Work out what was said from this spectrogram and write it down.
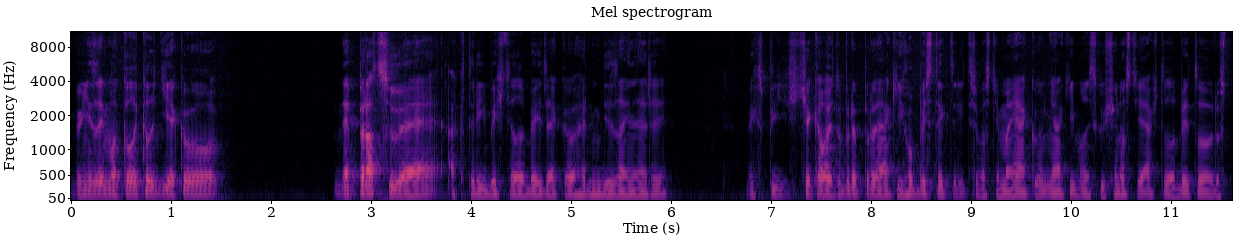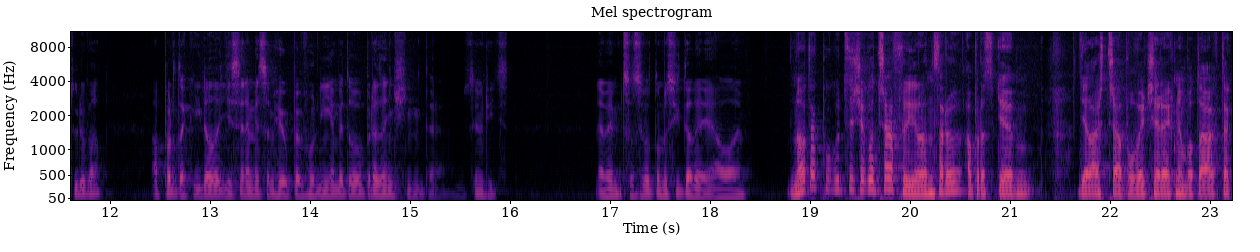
By mě zajímalo, kolik lidí jako nepracuje a který by chtěli být jako herní designéři. Bych spíš čekal, že to bude pro nějaký hobbysty, kteří třeba s tím mají jako nějaký malé zkušenosti a chtěli by to dostudovat. A pro takovýhle lidi si nemyslím, že je úplně vhodný, aby to bylo prezenční, teda, musím říct. Nevím, co si o tom myslíte vy, ale... No tak pokud jsi jako třeba freelancer a prostě děláš třeba po večerech nebo tak, tak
